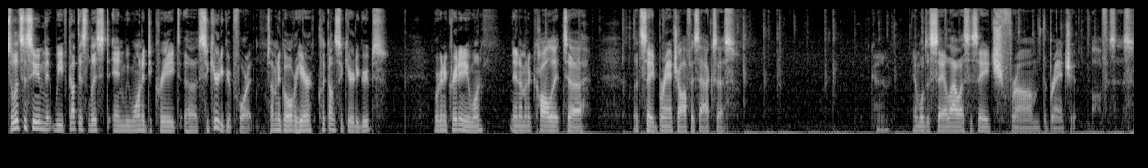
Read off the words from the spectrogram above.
So let's assume that we've got this list and we wanted to create a security group for it. So I'm going to go over here, click on security groups. We're going to create a new one and I'm going to call it, uh, let's say, branch office access. Okay. And we'll just say allow SSH from the branch offices.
